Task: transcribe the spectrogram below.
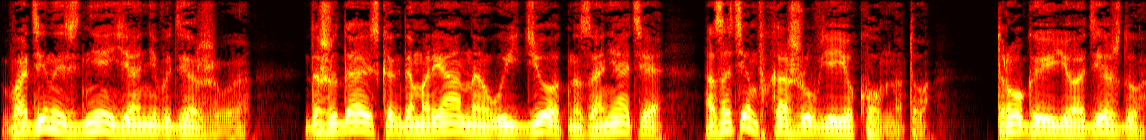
В один из дней я не выдерживаю. Дожидаюсь, когда Марианна уйдет на занятия, а затем вхожу в ее комнату — Трогаю ее одежду,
